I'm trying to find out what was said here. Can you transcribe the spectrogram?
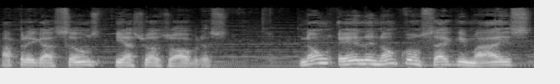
à pregação e às suas obras. Não, ele não consegue mais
